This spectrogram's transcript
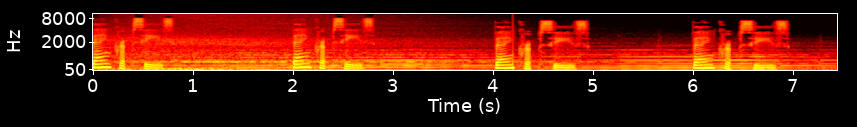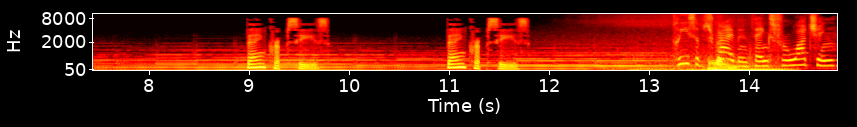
bankruptcies. Bankruptcies. Bankruptcies. Bankruptcies. Bankruptcies. Bankruptcies. Please subscribe and thanks for watching.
